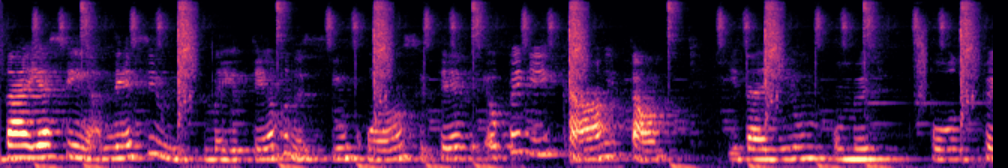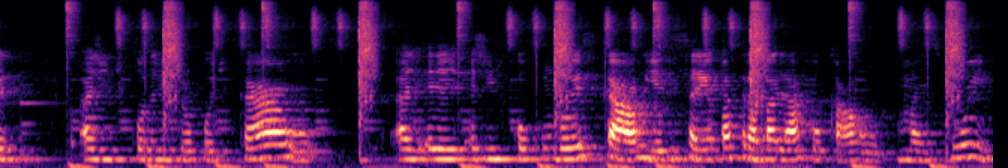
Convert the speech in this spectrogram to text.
Daí, assim, nesse meio tempo, nesses cinco anos que teve, eu peguei carro e tal. E daí o, o meu esposo, a gente, quando a gente trocou de carro, a, a gente ficou com dois carros. E ele saía pra trabalhar com o carro mais ruim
